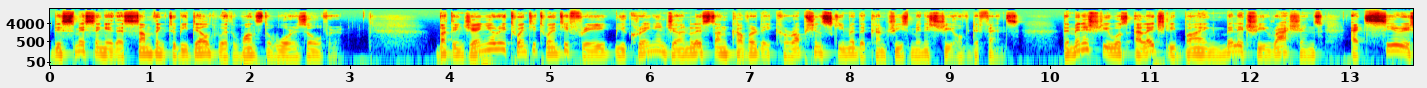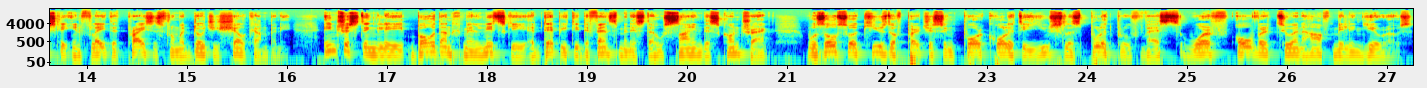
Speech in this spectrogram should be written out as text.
dismissing it as something to be dealt with once the war is over. But in January 2023, Ukrainian journalists uncovered a corruption scheme at the country's Ministry of Defense. The ministry was allegedly buying military rations at seriously inflated prices from a dodgy shell company. Interestingly, Bogdan Khmelnytsky, a deputy defense minister who signed this contract, was also accused of purchasing poor quality, useless bulletproof vests worth over 2.5 million euros.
